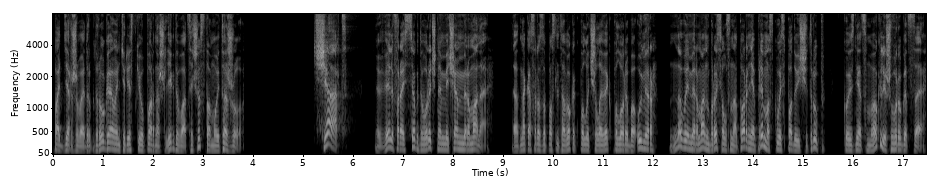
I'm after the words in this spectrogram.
поддерживая друг друга, авантюристки упорно шли к 26 этажу. «Чёрт!» Вельф рассек двуручным мечом Мирмана. Однако сразу после того, как получеловек-полурыба умер, Новый Мерман бросился на парня прямо сквозь падающий труп. Кузнец мог лишь выругаться.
